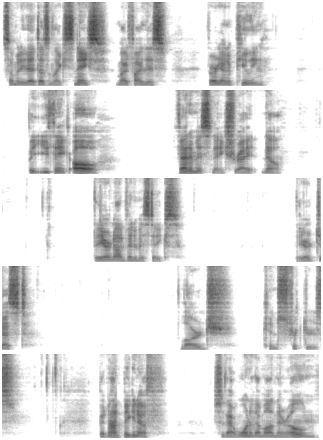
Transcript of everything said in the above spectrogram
somebody that doesn't like snakes might find this very unappealing. But you think, oh, venomous snakes, right? No. They are not venomous snakes. They are just large constrictors, but not big enough so that one of them on their own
